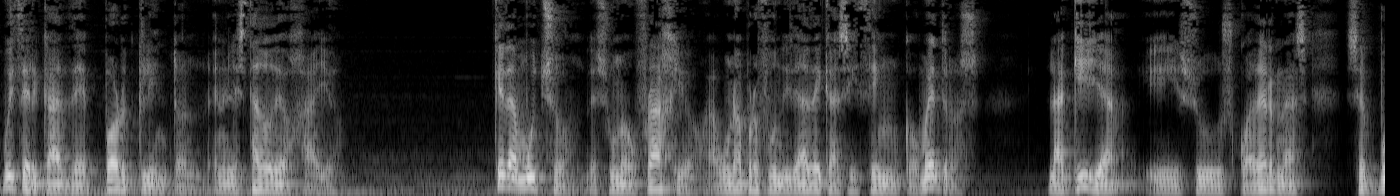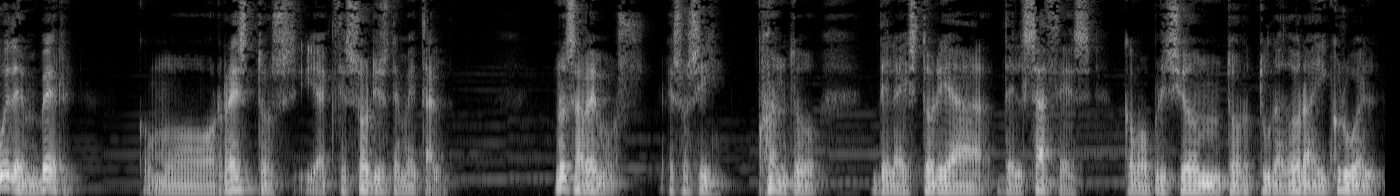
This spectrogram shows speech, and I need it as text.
muy cerca de Port Clinton, en el estado de Ohio. Queda mucho de su naufragio, a una profundidad de casi cinco metros. La quilla y sus cuadernas se pueden ver como restos y accesorios de metal. No sabemos, eso sí, cuánto de la historia del Saces como prisión torturadora y cruel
